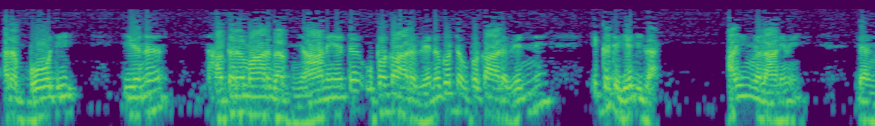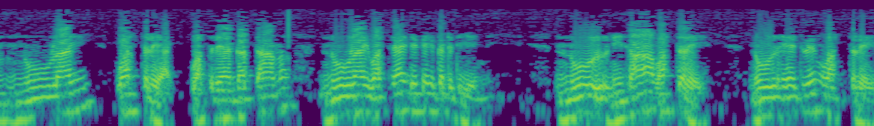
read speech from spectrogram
අර බෝධි කියන හතර මාර්ග ඥාණයට උපකාර වෙනකොට උපකාර වෙන්නේ එකට යෙදිලා. අයින් වෙලා නෙමෙයි. දැන් නූලයි වස්ත්‍රයයි. වස්ත්‍රයක් ගත්තාම නූලයි වස්ත්‍රයයි දෙක එකට තියෙන්නේ. නූල් නිසා වස්ත්‍රේ නූල් හේතුවෙන් වස්ත්‍රේ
